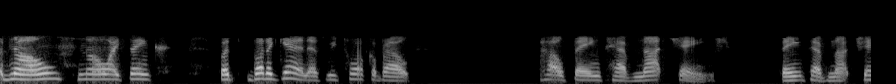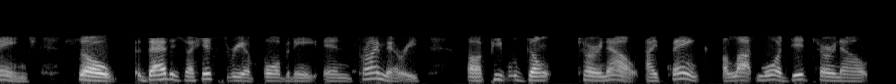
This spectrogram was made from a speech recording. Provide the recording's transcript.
No, no, I think but but again, as we talk about how things have not changed, things have not changed. So that is a history of Albany in primaries. Uh, people don't turn out. I think a lot more did turn out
